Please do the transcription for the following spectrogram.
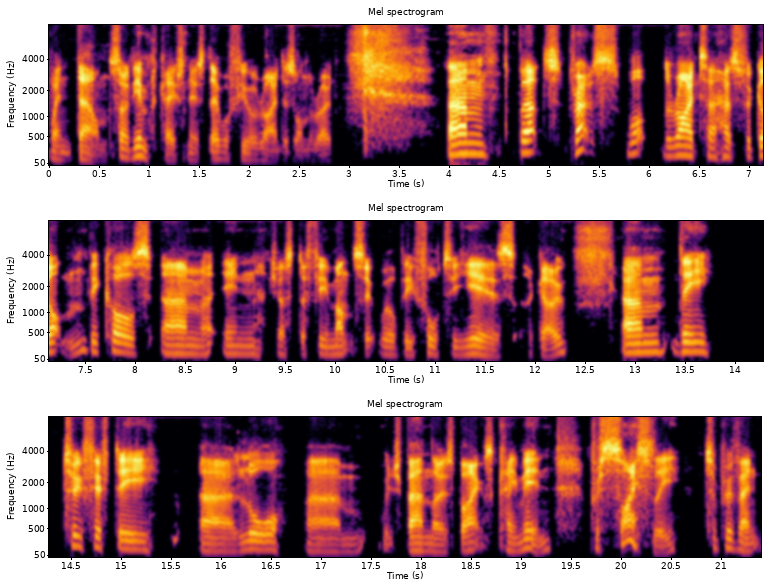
went down. So the implication is there were fewer riders on the road. Um, but perhaps what the writer has forgotten, because um, in just a few months it will be 40 years ago, um, the 250 uh, law, um, which banned those bikes, came in precisely to prevent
